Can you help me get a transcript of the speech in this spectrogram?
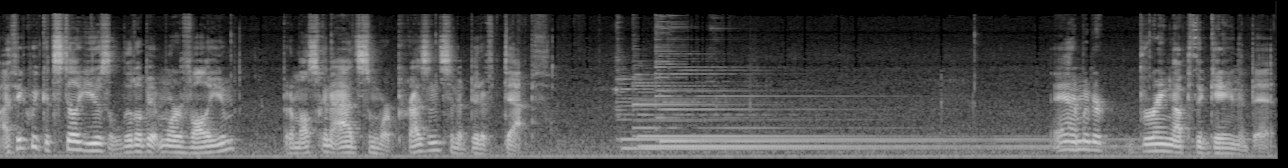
Now, I think we could still use a little bit more volume, but I'm also going to add some more presence and a bit of depth. And I'm going to bring up the gain a bit.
